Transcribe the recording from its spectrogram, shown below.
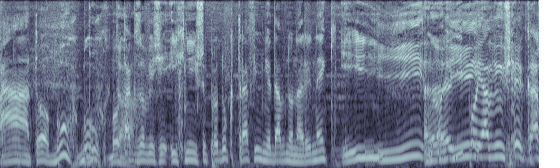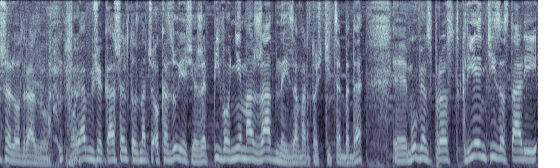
A, to buch, buch, Buch, bo tak. tak zowie się ichniejszy produkt, trafił niedawno na rynek i... I, No i pojawił się kaszel od razu. Pojawił się kaszel, to znaczy okazuje się, że piwo nie ma żadnej zawartości CBD. E, mówiąc prost, klienci zostali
